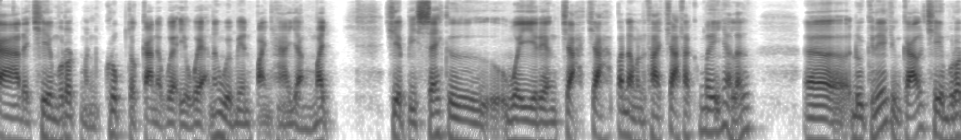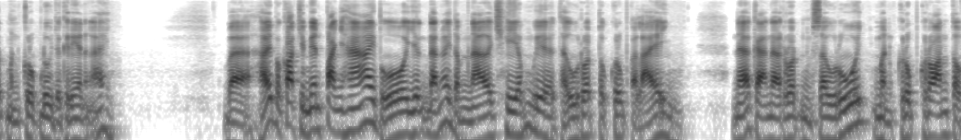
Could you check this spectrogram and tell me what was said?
ការដែលឈាមរត់មិនគ្រប់ទៅកាន់អវយវៈហ្នឹងវាមានបញ្ហាយ៉ាងម៉េចជាពិសេសគឺវ័យរៀងចាស់ចាស់ប៉ុន្តែមិនថាចាស់ថាក្មេងឥឡូវអឺដូចគ្នាជួនកាលឈាមរត់មិនគ្រប់ដូចតែគ្នានឹងឯងបាទហើយប្រកាសជាមានបញ្ហាហើយព្រោះយើងដឹងហើយដំណើរឈាមវាត្រូវរត់ទៅគ្រប់កន្លែង ណាកាលណារត់មិនសូវរួចមិនគ្រប់គ្រាន់ទៅ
